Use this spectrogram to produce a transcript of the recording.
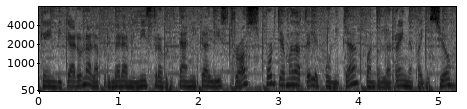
que indicaron a la primera ministra británica Liz Truss por llamada telefónica cuando la reina falleció edición.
